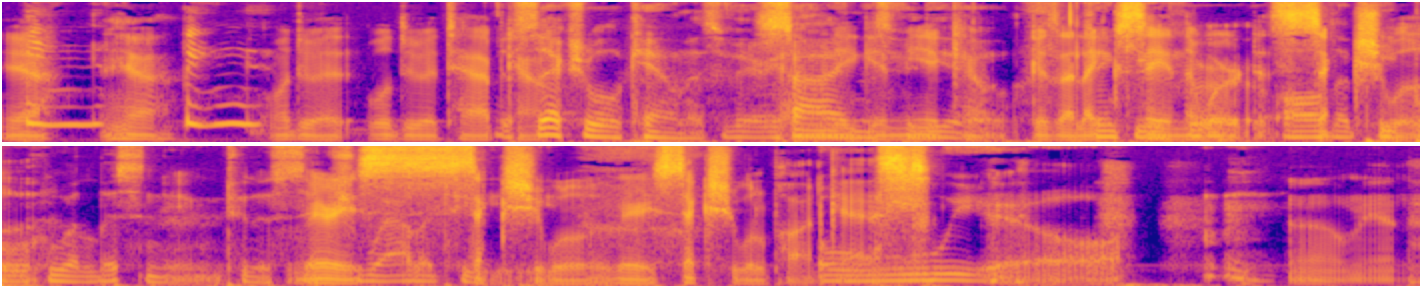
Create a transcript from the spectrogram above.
Yeah, yeah. We'll do it. We'll do a tab The count. sexual count is very high. Somebody in this give me a video. count because I like Thank you saying the for word all the sexual. people who are listening to the sexuality. very sexuality. sexual, very sexual podcast. Oh yeah. Oh man,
